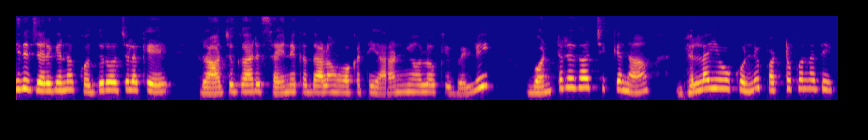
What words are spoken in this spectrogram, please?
ఇది జరిగిన కొద్ది రోజులకే రాజుగారి సైనిక దళం ఒకటి అరణ్యంలోకి వెళ్ళి ఒంటరిగా చిక్కిన బెల్ల యువకుణ్ణి పట్టుకున్నది.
